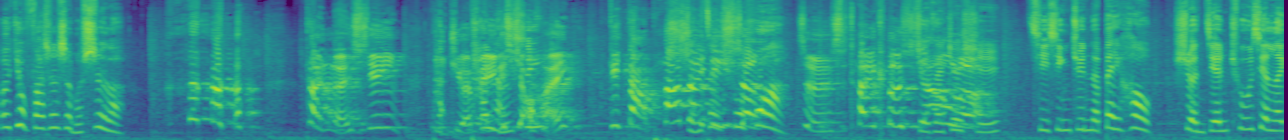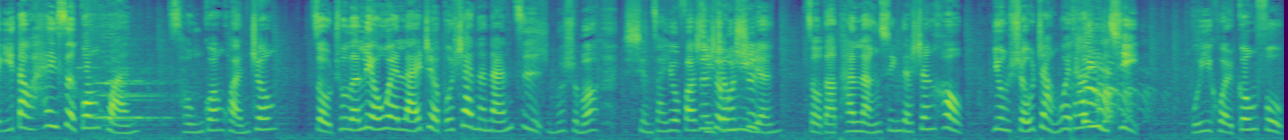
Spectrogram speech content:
呃，又发生什么事了？贪婪心，他你居然被一个小孩给打趴在地谁在说话，真是太可笑了！就在这时，七星君的背后瞬间出现了一道黑色光环，从光环中走出了六位来者不善的男子。什么什么？现在又发生什么事？中一人走到贪狼星的身后，用手掌为他运气。不一会儿功夫，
